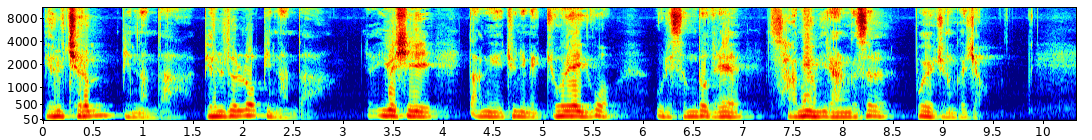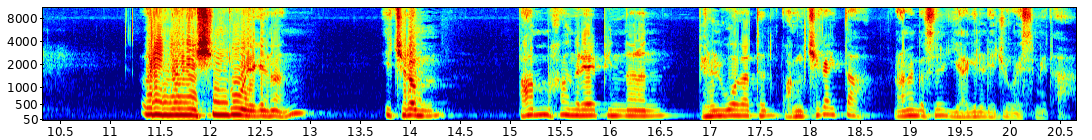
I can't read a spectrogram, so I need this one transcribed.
별처럼 빛난다. 별들로 빛난다. 이것이 땅의 주님의 교회이고 우리 성도들의 사명이라는 것을 보여주는 거죠. 어린 영의 신부에게는 이처럼 밤 하늘에 빛나는 별과 같은 광채가 있다라는 것을 이야기를 해주고 있습니다.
